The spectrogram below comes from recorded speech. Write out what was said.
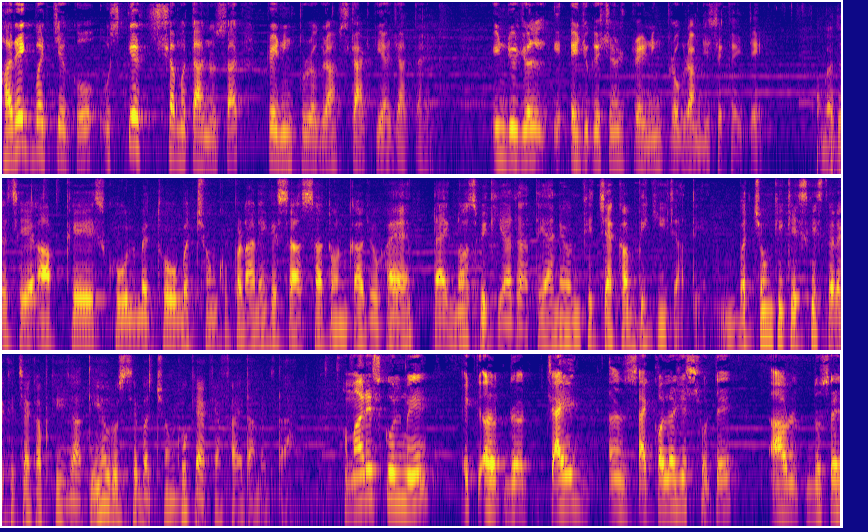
हर एक बच्चे को उसके क्षमता अनुसार ट्रेनिंग प्रोग्राम स्टार्ट किया जाता है। इंडिविजुअल एजुकेशनल ट्रेनिंग प्रोग्राम जिसे कहते हैं। जैसे आपके स्कूल में तो बच्चों को पढ़ाने के साथ साथ उनका जो है डायग्नोस भी किया जाता है, यानी उनकी चेकअप भी की जाती है। बच्चों की किस किस तरह की चेकअप की जाती है और उससे बच्चों को क्या क्या फ़ायदा मिलता है? हमारे स्कूल में एक चाइल्ड साइकोलॉजिस्ट होते और दूसरे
